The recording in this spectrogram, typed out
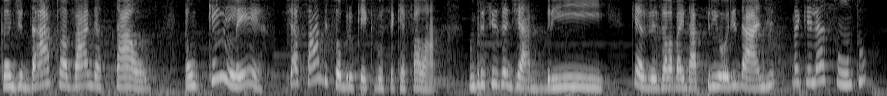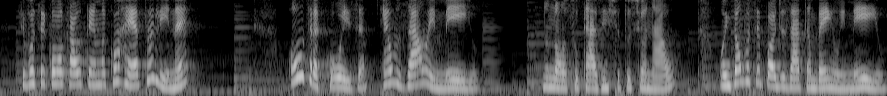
candidato a vaga tal. Então quem lê já sabe sobre o que, que você quer falar. Não precisa de abrir, que às vezes ela vai dar prioridade para aquele assunto se você colocar o tema correto ali, né? Outra coisa é usar o e-mail, no nosso caso institucional, ou então você pode usar também o e-mail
